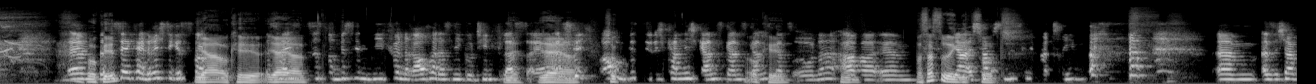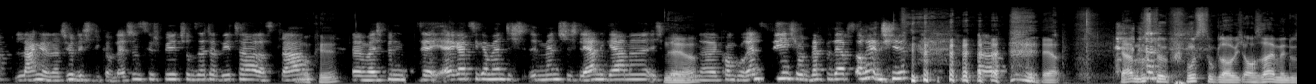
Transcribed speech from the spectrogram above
ähm, okay. Das ist ja kein richtiges Zocken. Ja, okay. Das ja, heißt, ja. es ist so ein bisschen wie für einen Raucher das Nikotinpflaster. Ja, ja. Also ich brauche so. ein bisschen, ich kann nicht ganz, ganz, ganz, okay. ganz ohne, aber ähm, Was hast du denn Ja, gezockt? ich habe es ein bisschen übertrieben. ähm, also ich habe lange natürlich League of Legends gespielt, schon seit der Beta, das ist klar. Okay. Ähm, weil ich bin ein sehr ehrgeiziger Mensch, ich, Mensch, ich lerne gerne, ich bin äh, konkurrenzfähig und wettbewerbsorientiert. Ähm, ja. Ja, musst du, musst du glaube ich, auch sein, wenn du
